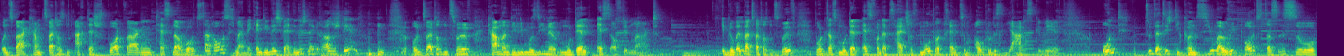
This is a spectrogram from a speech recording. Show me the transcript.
Und zwar kam 2008 der Sportwagen Tesla Roadster raus. Ich meine, wer kennt die nicht? Wer hat die nicht in der Garage stehen? Und 2012 kam dann die Limousine Modell S auf den Markt. Im November 2012 wurde das Modell S von der Zeitschrift Motortrend zum Auto des Jahres gewählt. Und zusätzlich die Consumer Reports, das ist so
